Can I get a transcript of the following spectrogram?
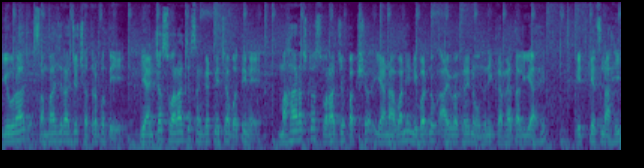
युवराज संभाजीराजे छत्रपती यांच्या स्वराज्य संघटनेच्या वतीने महाराष्ट्र स्वराज्य पक्ष या नावाने निवडणूक आयोगाकडे नोंदणी करण्यात आली आहे. इतकेच नाही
